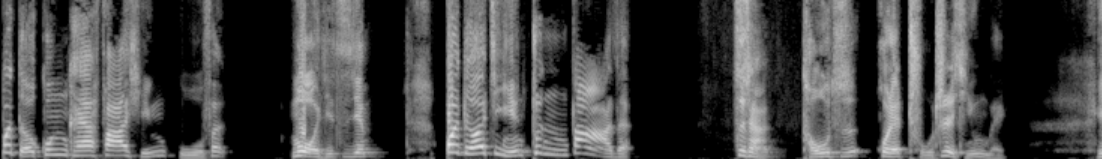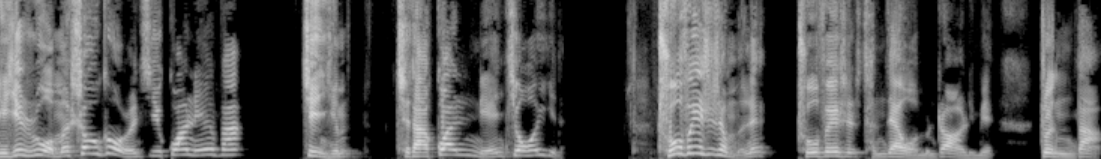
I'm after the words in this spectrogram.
不得公开发行股份、募集资金，不得进行重大的资产投资或者处置行为，以及与我们收购人及关联方进行其他关联交易的，除非是什么呢？除非是存在我们账里面重大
